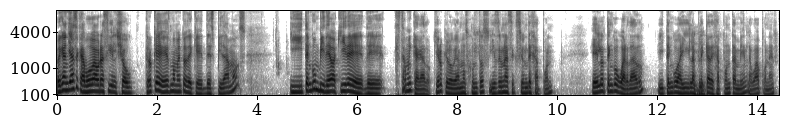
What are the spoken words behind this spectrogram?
Oigan, ya se acabó ahora sí el show. Creo que es momento de que despidamos. Y tengo un video aquí de, de- que está muy cagado. Quiero que lo veamos juntos y es de una sección de Japón. Y ahí lo tengo guardado. Y tengo ahí la Ujú. pleca de Japón también. La voy a poner.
